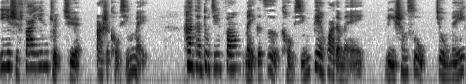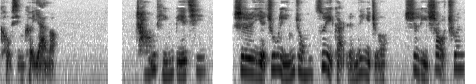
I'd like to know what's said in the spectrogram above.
一是发音准确，二是口型美。看看杜金芳每个字口型变化的美，李胜素就没口型可言了。长亭别妻是《野猪林》中最感人的一折，是李少春、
